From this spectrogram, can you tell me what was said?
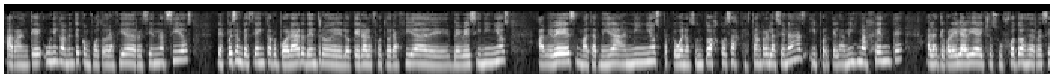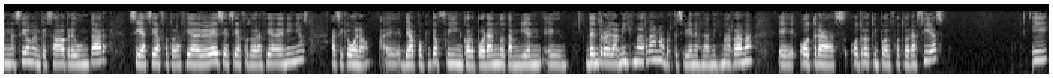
arranqué únicamente con fotografía de recién nacidos. Después empecé a incorporar dentro de lo que era la fotografía de bebés y niños a bebés, maternidad, niños, porque bueno, son todas cosas que están relacionadas y porque la misma gente a la que por ahí le había hecho sus fotos de recién nacido me empezaba a preguntar si hacía fotografía de bebés, si hacía fotografía de niños, así que bueno, eh, de a poquito fui incorporando también eh, dentro de la misma rama, porque si bien es la misma rama, eh, otras, otro tipo de fotografías. Y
